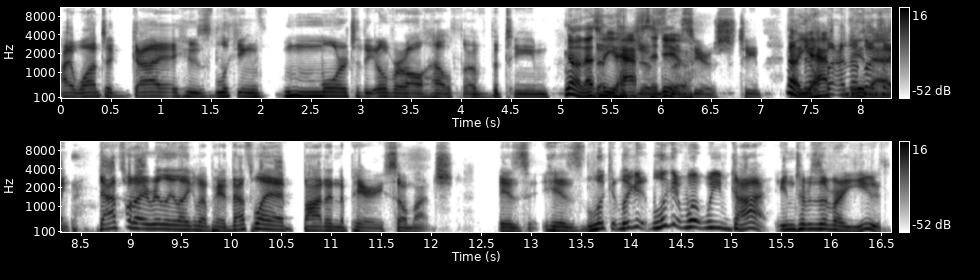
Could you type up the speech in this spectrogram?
I want a guy who's looking more to the overall health of the team. no, that's what you have to do. This year's team. No, And you have but- to do that's that. saying. That's what I really like about Perry. That's why I bought into Perry so much. is his look at look at look at what we've got in terms of our youth.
